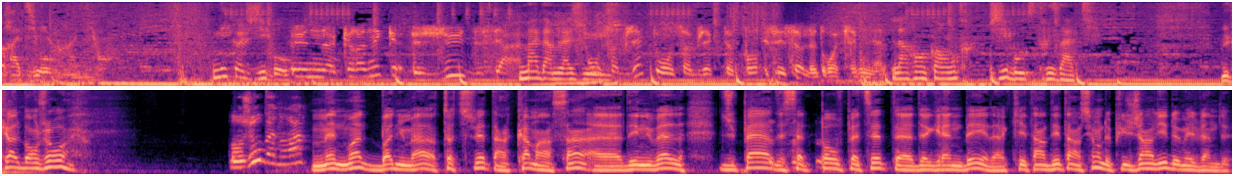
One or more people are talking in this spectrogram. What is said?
Radio. Nicole Gibaud. Une chronique judiciaire. Madame la On juge. s'objecte ou on s'objecte pas? C'est ça le droit criminel. La rencontre, Gibaud-Strisac. Nicole, bonjour. Bonjour Benoît. Mène-moi de bonne humeur tout de suite en commençant. euh, des nouvelles du père de cette pauvre petite euh, de Grenby là, qui est en détention depuis janvier 2022.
